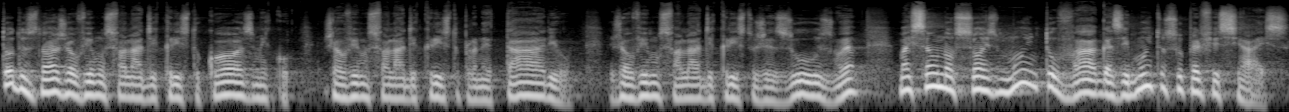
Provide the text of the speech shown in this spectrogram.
Todos nós já ouvimos falar de Cristo cósmico, já ouvimos falar de Cristo planetário, já ouvimos falar de Cristo Jesus, não é? Mas são noções muito vagas e muito superficiais.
